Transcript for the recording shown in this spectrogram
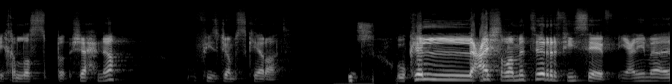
يخلص شحنة وفي jump scare ات وكل عشرة متر في save يعني ما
